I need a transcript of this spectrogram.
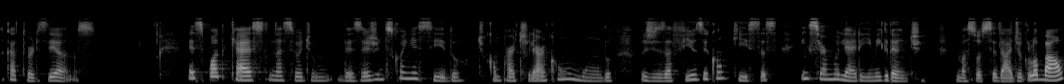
há 14 anos. Esse podcast nasceu de um desejo desconhecido de compartilhar com o mundo os desafios e conquistas em ser mulher e imigrante, numa sociedade global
